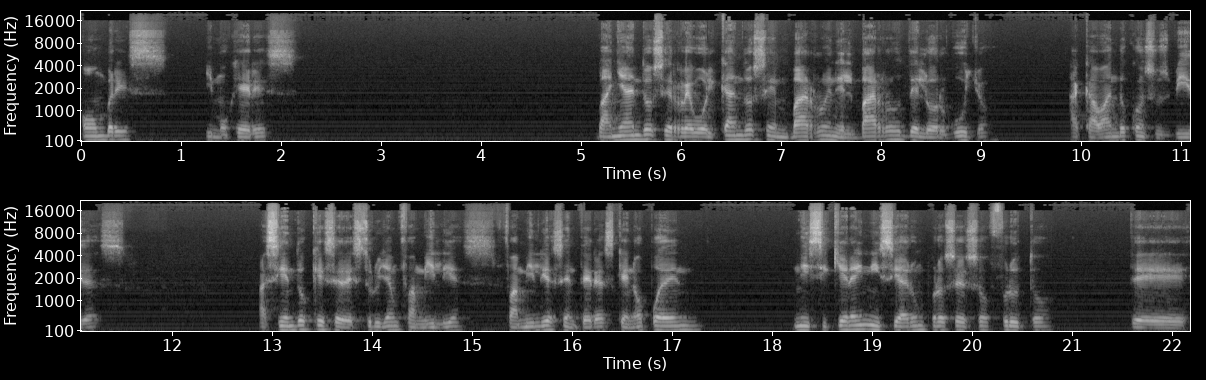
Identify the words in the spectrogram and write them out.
hombres y mujeres bañándose, revolcándose en barro, en el barro del orgullo, acabando con sus vidas, haciendo que se destruyan familias, familias enteras que no pueden ni siquiera iniciar un proceso fruto de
